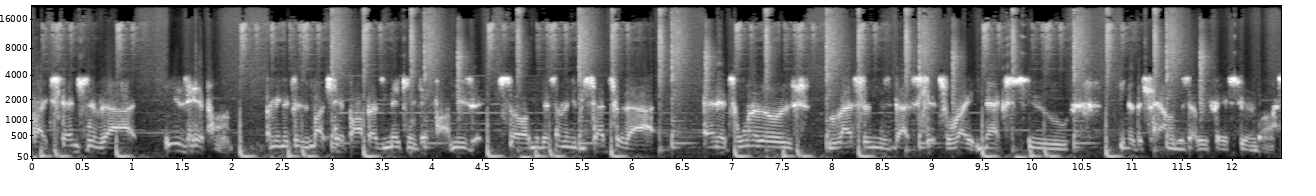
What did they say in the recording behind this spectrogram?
by extension of that, is hip hop. I mean, it's as much hip hop as making hip hop music. So, I mean, there's something to be said for that. And it's one of those lessons that sits right next to, you know, the challenges that we face here in Boston.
